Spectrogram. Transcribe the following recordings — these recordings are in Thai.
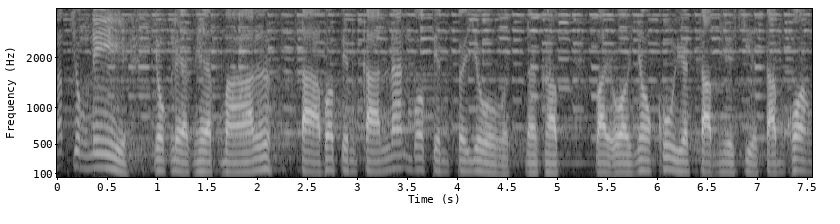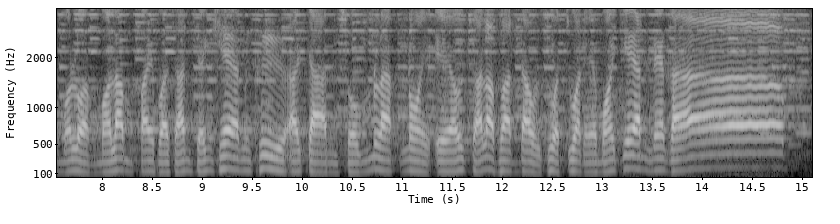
รับช่วงนี้ยกแหลกแหกหมานสาบ่เป็นการนั่นบ่เป็นประโยชน์นะครับไหวอ่อยยกคู่เห็ดตามเฮ็ดเขียดตามข้องมาหลองมาล่ำไฟประสานแสงแค้นคืออาจารย์สมหลักหน่อยแอลสารพัดเดาสวดสวดแห่หมอยแค้นนะครับ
